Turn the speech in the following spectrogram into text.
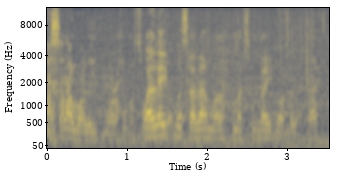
Assalamu alaikum warahmatullahi wabarakatuh.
